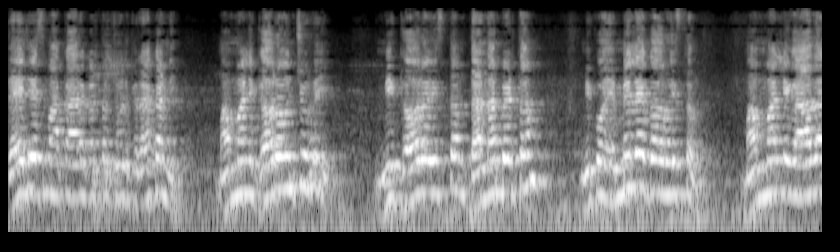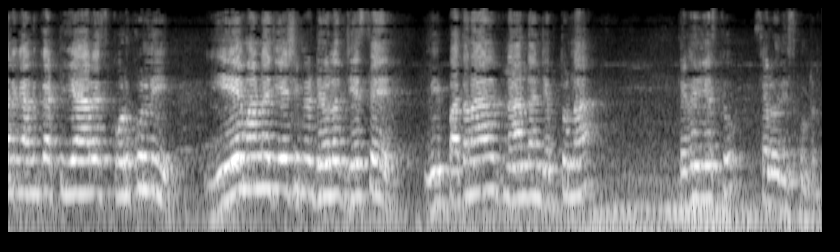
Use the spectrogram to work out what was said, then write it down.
దయచేసి మా కార్యకర్తల జోలికి రాకండి. మమ్మల్ని గౌరవించుర్రి. మీకు గౌరవిస్తాం దండం పెడతాం. మీకు ఎమ్మెల్యే గౌరవిస్తాం. మమ్మల్ని కాదని కనుక టీఆర్ఎస్ కొడుకుల్ని ఏమన్నా చేసి మీరు డెవలప్ చేస్తే మీ పతనానికి నాందని చెప్తున్నా. తెలియజేస్తూ సెలవు తీసుకుంటున్నాను.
